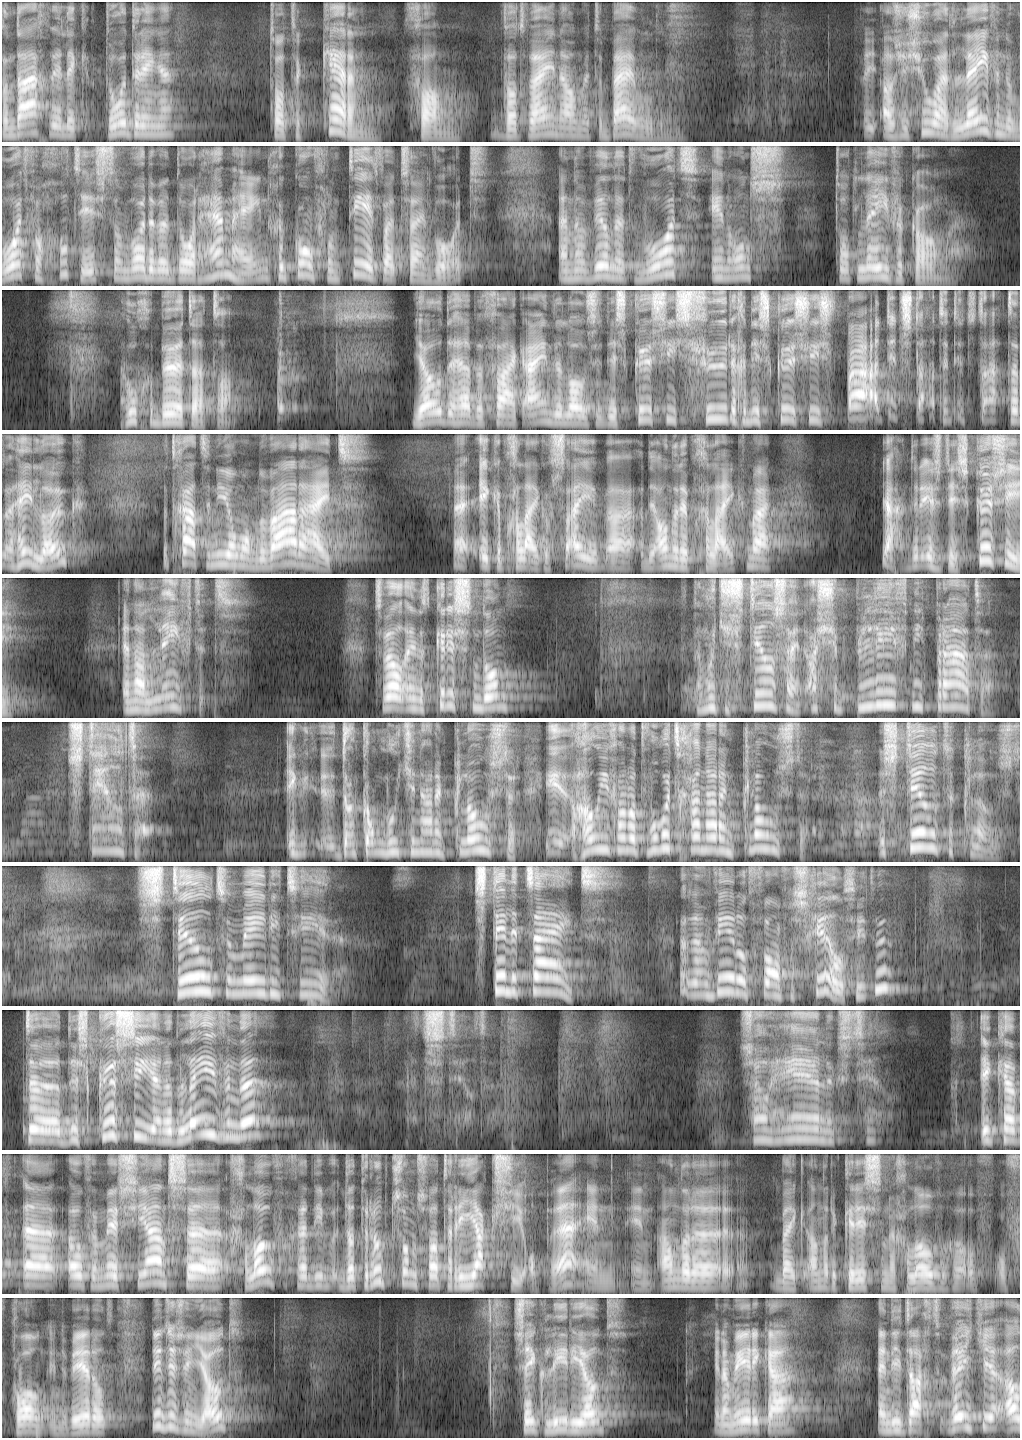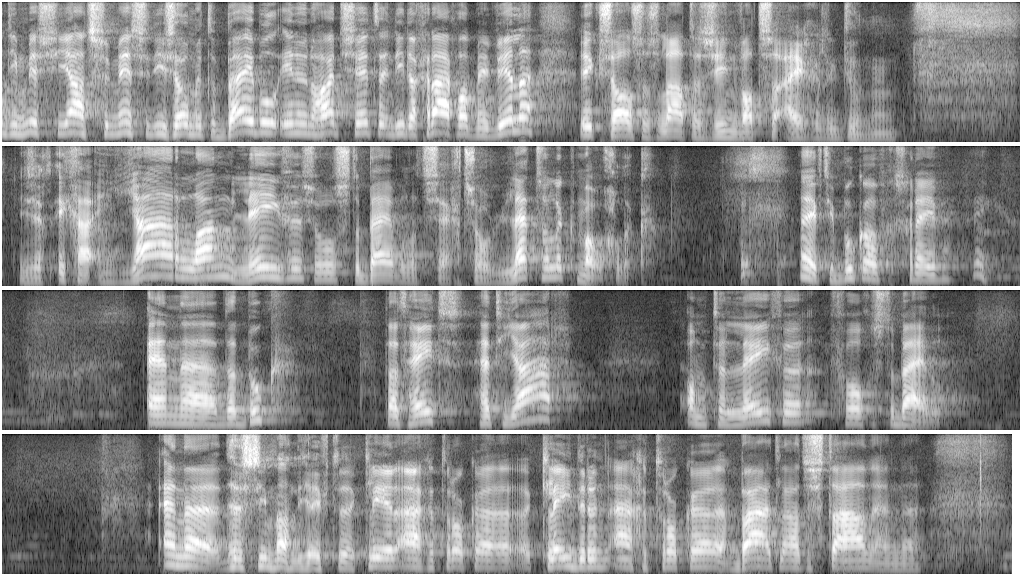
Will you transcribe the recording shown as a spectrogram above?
Vandaag wil ik doordringen tot de kern van wat wij nou met de Bijbel doen. Als Yeshua het levende woord van God is, dan worden we door hem heen geconfronteerd met zijn woord. En dan wil het woord in ons tot leven komen. Hoe gebeurt dat dan? Joden hebben vaak eindeloze discussies, vurige discussies. Ah, dit staat er, dit staat er. Heel leuk. Het gaat er niet om om de waarheid. Ik heb gelijk of zij, eh, de ander heeft gelijk. Maar ja, er is discussie. En dan leeft het. Terwijl in het christendom, dan moet je stil zijn. Alsjeblieft niet praten. Stilte. Ik, dan kan, moet je naar een klooster. Hou je van het woord, ga naar een klooster. Een stilteklooster. Stil te mediteren. Stille tijd. Dat is een wereld van verschil, ziet u? De discussie en het levende. Het stilte. Zo heerlijk stil. Ik heb uh, over Messiaanse gelovigen, die, dat roept soms wat reactie op. Hè? In, in andere, bij andere christenen gelovigen of, of gewoon in de wereld. Dit is een Jood. Seculiere Jood. In Amerika. En die dacht, weet je, al die Messiaanse mensen die zo met de Bijbel in hun hart zitten en die daar graag wat mee willen, ik zal ze eens laten zien wat ze eigenlijk doen. Die zegt, ik ga een jaar lang leven zoals de Bijbel het zegt, zo letterlijk mogelijk. Daar heeft hij een boek over geschreven. En uh, dat boek, dat heet Het jaar om te leven volgens de Bijbel. En uh, dus die man die heeft uh, kleren aangetrokken, klederen aangetrokken, een baard laten staan. En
